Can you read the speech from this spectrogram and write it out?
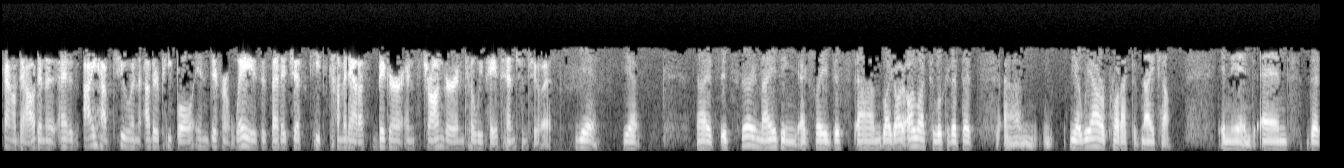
found out and as I have too and other people in different ways is that it just keeps coming at us bigger and stronger until we pay attention to it. Yeah, yeah. No, it's it's very amazing actually. Just um, like I, I like to look at it that um, you know we are a product of nature in the end, and that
